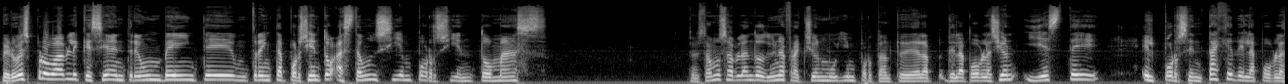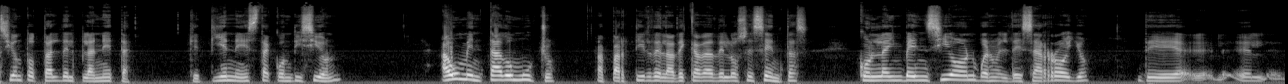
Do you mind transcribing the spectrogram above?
pero es probable que sea entre un 20, un 30%, hasta un 100% más. Estamos hablando de una fracción muy importante de la, de la población y este, el porcentaje de la población total del planeta que tiene esta condición ha aumentado mucho a partir de la década de los 60 con la invención, bueno, el desarrollo de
